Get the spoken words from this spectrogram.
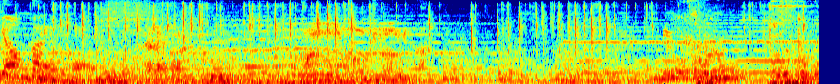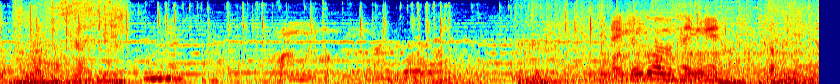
영광을 광물이 더 필요합니다. 뜬금없는 타이밍에 괴롭히거든요.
